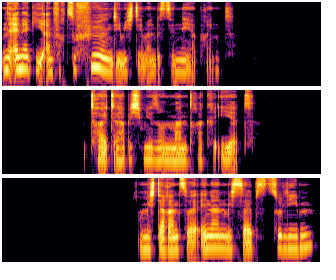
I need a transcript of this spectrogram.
eine Energie einfach zu fühlen, die mich dem ein bisschen näher bringt. Und heute habe ich mir so ein Mantra kreiert, um mich daran zu erinnern, mich selbst zu lieben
